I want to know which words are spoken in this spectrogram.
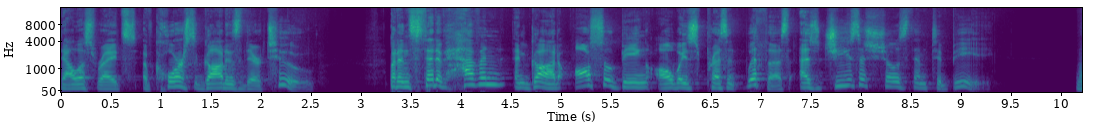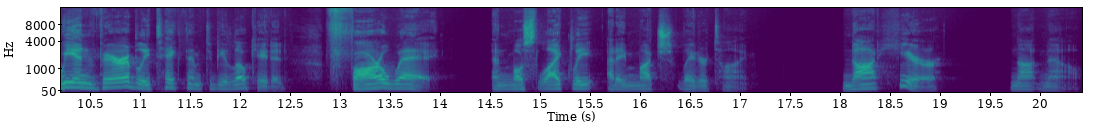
Dallas writes, Of course, God is there too, but instead of heaven and God also being always present with us, as Jesus shows them to be, we invariably take them to be located far away and most likely at a much later time. Not here, not now.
